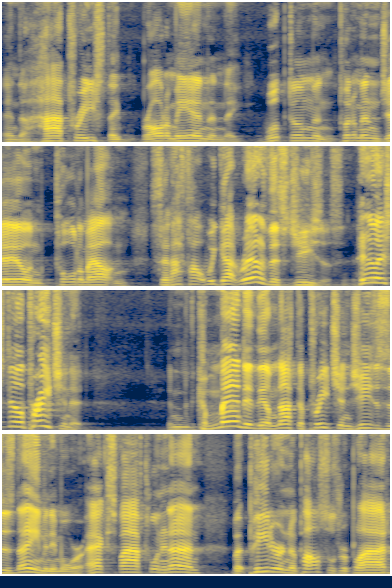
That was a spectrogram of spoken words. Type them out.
and the high priest, they brought them in and they whooped them and put them in jail and pulled them out and said, I thought we got rid of this Jesus. And here they're still preaching it. And commanded them not to preach in Jesus' name anymore. Acts 5.29, but Peter and the apostles replied,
